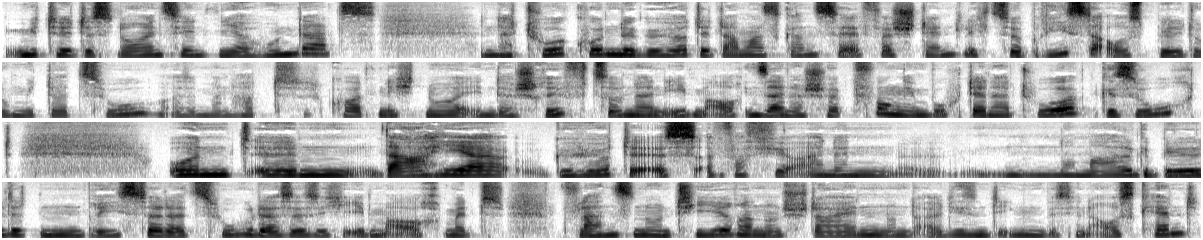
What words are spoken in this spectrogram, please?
Mitte des 19. Jahrhunderts. Naturkunde gehörte damals ganz selbstverständlich zur Priesterausbildung mit dazu. Also man hat Gott nicht nur in der Schrift, sondern eben auch in seiner Schöpfung im Buch der Natur gesucht. Und ähm, daher gehörte es einfach für einen äh, normal gebildeten Priester dazu, dass er sich eben auch mit Pflanzen und Tieren und Steinen und all diesen Dingen ein bisschen auskennt.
